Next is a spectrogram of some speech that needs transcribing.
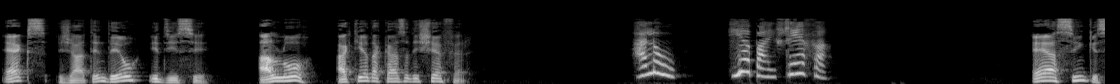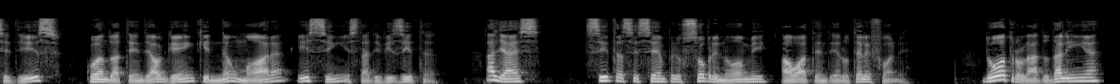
X já atendeu e disse: Alô, aqui é da casa de Schäfer. Hallo, hier bei Schäfer. É assim que se diz quando atende alguém que não mora e sim está de visita. Aliás, cita-se sempre o sobrenome ao atender o telefone. Do outro lado da linha,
